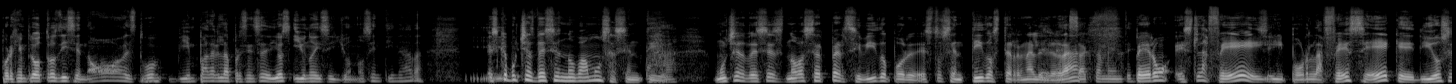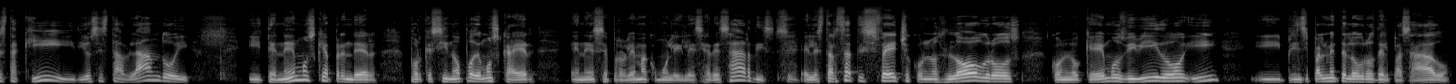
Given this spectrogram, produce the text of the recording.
por ejemplo, otros dicen, no, estuvo bien padre la presencia de Dios. Y uno dice, yo no sentí nada. Es que muchas veces no vamos a sentir. Muchas veces no va a ser percibido por estos sentidos terrenales, e, ¿verdad? Exactamente. Pero es la fe. Y por la fe sé que Dios está aquí y Dios está hablando. Y, y tenemos que aprender, porque si no podemos caer en ese problema como la iglesia de Sardis. El estar satisfecho con los logros, con lo que hemos vivido y y principalmente logros del pasado.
